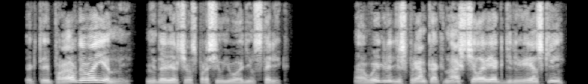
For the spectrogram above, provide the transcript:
— Так ты правда военный? — недоверчиво спросил его один старик. — А выглядишь прям как наш человек, деревенский,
